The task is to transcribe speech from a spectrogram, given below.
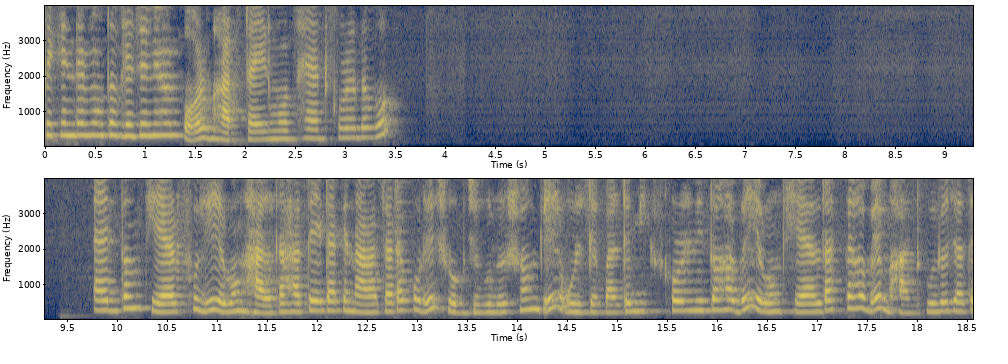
সেকেন্ডের মতো ভেজে নেওয়ার পর ভাতটা এর মধ্যে অ্যাড করে দেবো। একদম কেয়ারফুলি এবং হালকা হাতে এটাকে নাড়াচাড়া করে সবজিগুলোর সঙ্গে উল্টে পাল্টে মিক্স করে নিতে হবে এবং খেয়াল রাখতে হবে ভাতগুলো যাতে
